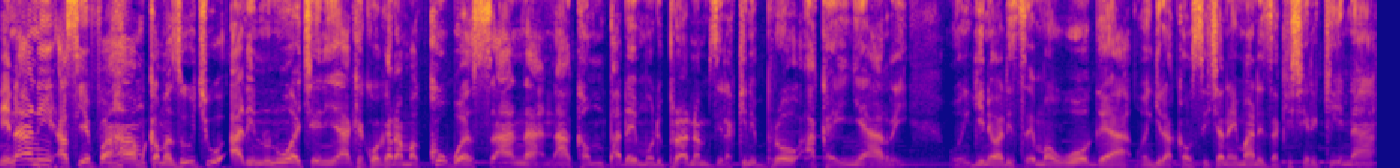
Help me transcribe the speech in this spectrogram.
Ni nani asiyefahamu kama Zuchu alinunua cheni yake kwa gharama kubwa sana na akampa Diamond Platnumz, lakini bro akainyari. Wengine walisema uoga, wengine akahusisha na imani za kishirikina.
